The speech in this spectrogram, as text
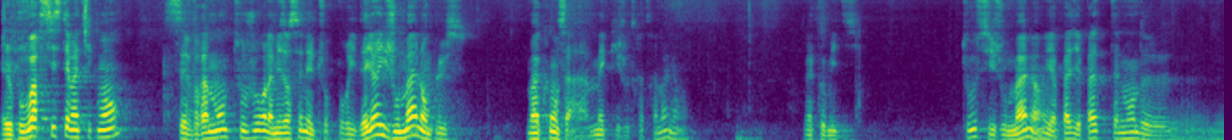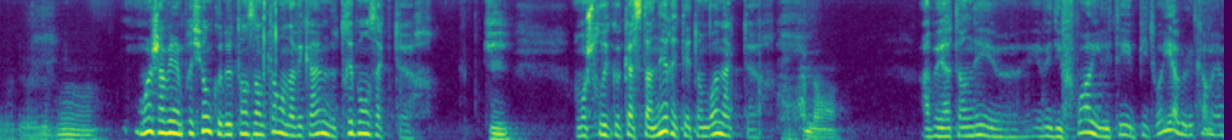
Et le pouvoir systématiquement, c'est vraiment toujours la mise en scène est toujours pourrie. D'ailleurs, il joue mal en plus. Macron, c'est un mec qui joue très très mal. hein. La comédie. Tous, ils jouent mal. hein. Il n'y a pas, il y a pas tellement de. de- de- de bons- Moi, j'avais l'impression que de temps en temps, on avait quand même de très bons acteurs. Qui? Moi, je trouvais que Castaner était un bon acteur. Oh non. Ah ben attendez, euh, il y avait des fois, il était pitoyable quand même.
